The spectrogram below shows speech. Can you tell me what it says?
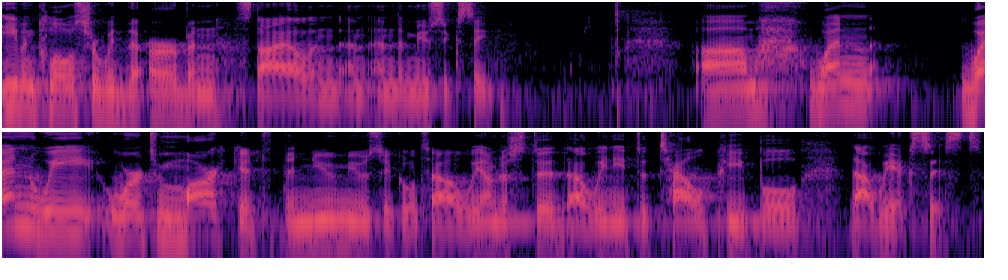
even closer with the urban style and, and, and the music scene. Um, when, when we were to market the new music hotel, we understood that we need to tell people that we exist.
